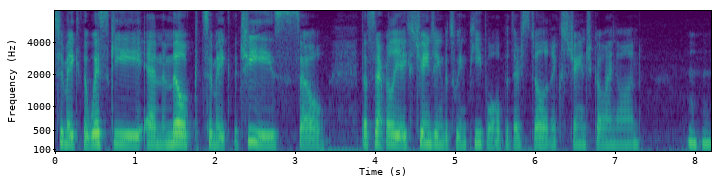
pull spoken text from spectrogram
to make the whiskey and the milk to make the cheese. So that's not really exchanging between people, but there's still an exchange going on. Mm-hmm.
